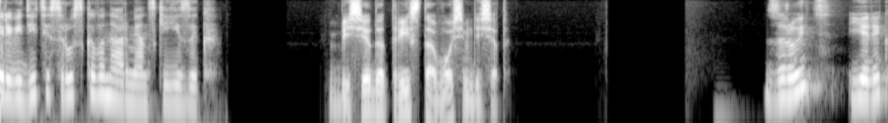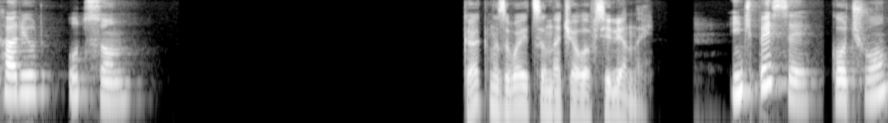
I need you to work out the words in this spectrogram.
Переведите с русского на армянский язык. Беседа 380. Զրույց 380 Как называется начало Вселенной? Ինչպես է կոչվում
